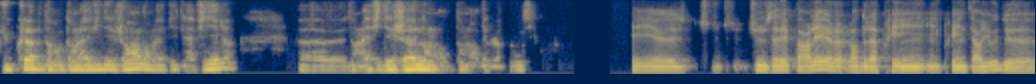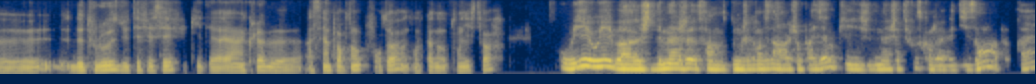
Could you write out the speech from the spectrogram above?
du, club dans, dans, la vie des gens, dans la vie de la ville, dans la vie des jeunes, dans leur, dans leur développement aussi. Et euh, tu, nous avais parlé euh, lors de la pré-interview de, de, Toulouse, du TFC, qui était un club euh, assez important pour toi, dans, dans ton histoire. Oui, oui, bah, j'ai déménagé, enfin, donc j'ai grandi dans la région parisienne, puis j'ai déménagé à Toulouse quand j'avais 10 ans à peu près,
